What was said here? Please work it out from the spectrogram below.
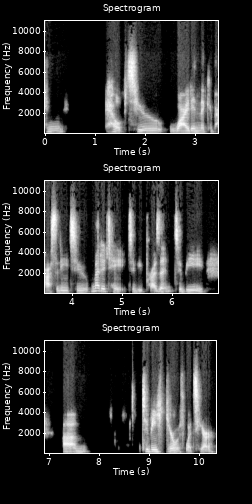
can help to widen the capacity to meditate to be present to be um, to be here with what's here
